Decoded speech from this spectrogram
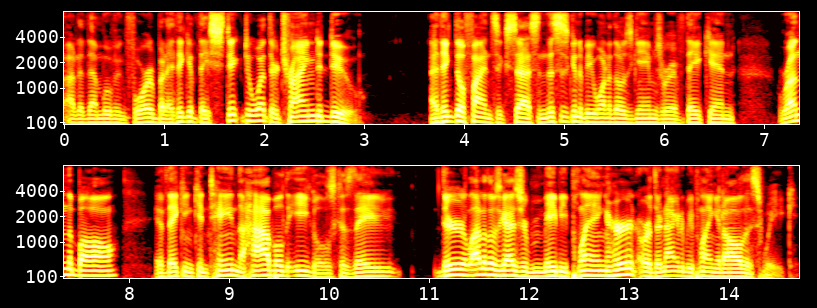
out of them moving forward, but I think if they stick to what they're trying to do, I think they'll find success. And this is going to be one of those games where if they can run the ball, if they can contain the hobbled Eagles, because they, there a lot of those guys are maybe playing hurt or they're not going to be playing at all this week.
